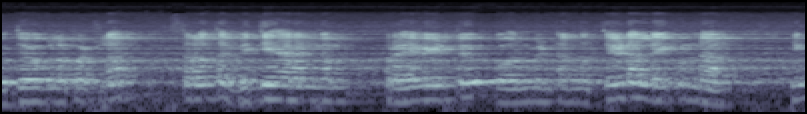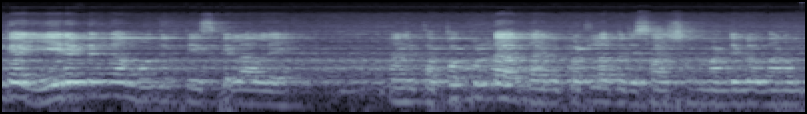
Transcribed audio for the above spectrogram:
ఉద్యోగుల పట్ల తర్వాత విద్యారంగం ప్రైవేటు గవర్నమెంట్ అన్న తేడా లేకుండా ఇంకా ఏ రకంగా ముందుకు తీసుకెళ్ళాలి అని తప్పకుండా దాని పట్ల మరి శాసన మండలిలో మనం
